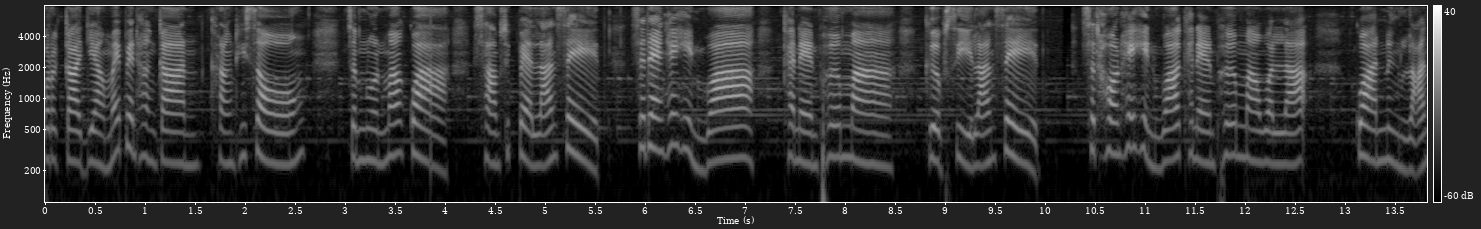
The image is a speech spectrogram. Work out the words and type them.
ประกาศอย่างไม่เป็นทางการครั้งที่ 2จำนวนมากกว่า 38 ล้านเศษ แสดงให้เห็นว่าคะแนนเพิ่มมาเกือบ 4 ล้านเศษ สะท้อนให้เห็นว่าคะแนนเพิ่มมาวันละกว่า 1 ล้าน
